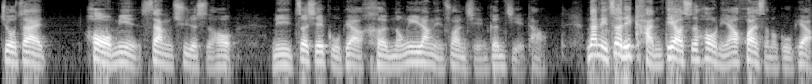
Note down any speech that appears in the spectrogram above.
就在后面上去的时候，你这些股票很容易让你赚钱跟解套。那你这里砍掉之后，你要换什么股票？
